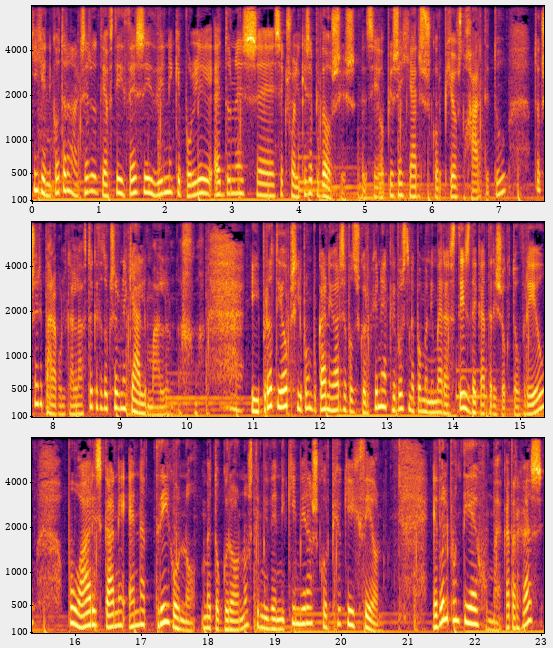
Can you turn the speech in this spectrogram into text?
και γενικότερα να ξέρετε ότι αυτή η θέση δίνει και πολύ έντονες ε, σεξουαλικές επιδόσεις. Έτσι, όποιος έχει άρει στο σκορπιό στο χάρτη του, το ξέρει πάρα πολύ καλά αυτό και θα το ξέρουν και άλλοι μάλλον. η πρώτη όψη λοιπόν που κάνει ο Άρης από το σκορπιό είναι ακριβώς την επόμενη μέρα στις 13 Οκτωβρίου, που ο Άρης κάνει ένα τρίγωνο με τον κρόνος στη μηδενική μοίρα σκορπιού και ηχθείων. Εδώ λοιπόν τι έχουμε. Καταρχάς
